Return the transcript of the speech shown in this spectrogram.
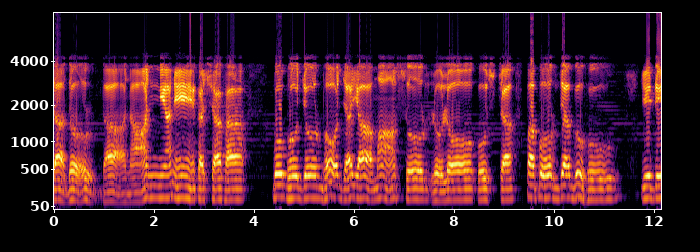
ददुर्दानान्यनेकशः बुभुजुर्भोजयामासुर्लुलोकुश्च पपुर्जगुः। इति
